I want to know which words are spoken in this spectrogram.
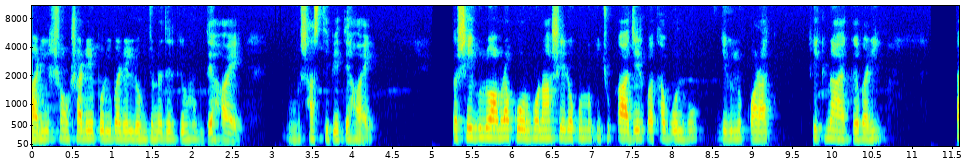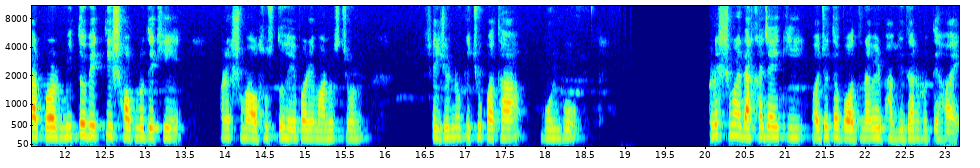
বাড়ির সংসারের পরিবারের লোকজনেদেরকে ভুগতে হয়, শাস্তি পেতে হয়। তো সেগুলো আমরা করব না সেরকম কিছু কাজের কথা বলব, যেগুলো করা ঠিক না একেবারেই। তারপর মৃত ব্যক্তির স্বপ্ন দেখে অনেক সময় অসুস্থ হয়ে পড়ে মানুষজন, সেই জন্য কিছু কথা বলব। অনেক সময় দেখা যায় কি, অযথা বদনামের ভাগিদার হতে হয়,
